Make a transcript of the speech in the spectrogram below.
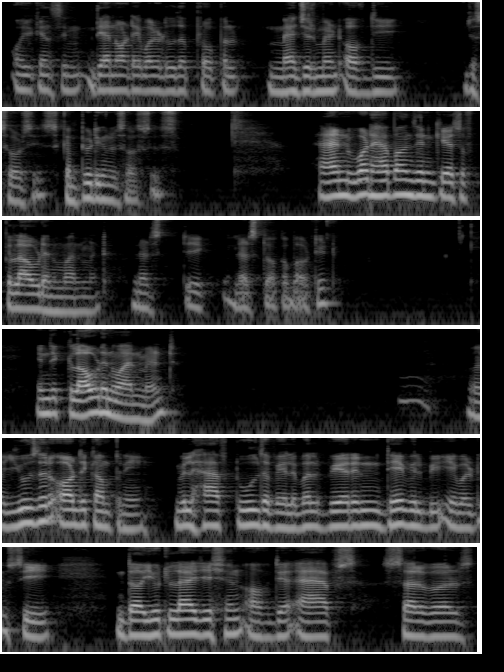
or you can say they are not able to do the proper measurement of the resources computing resources and what happens in case of cloud environment? Let's take let's talk about it. In the cloud environment a user or the company will have tools available wherein they will be able to see the utilization of their apps servers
